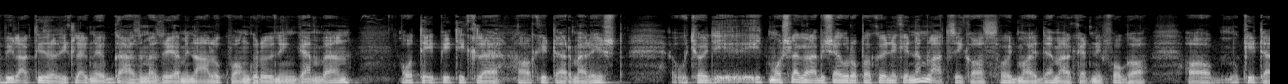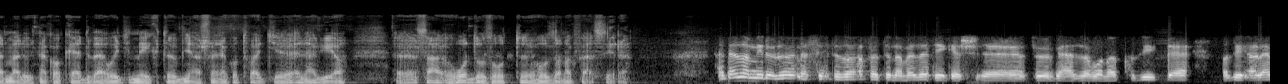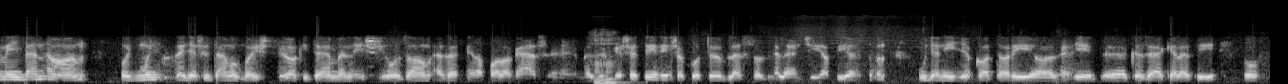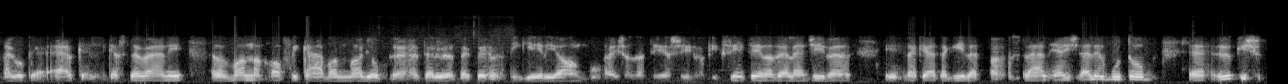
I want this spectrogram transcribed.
világ tizedik legnagyobb gázmező, ami náluk van Gröningenben, ott építik le a kitermelést, úgyhogy itt most legalábbis Európa környékén nem látszik az, hogy majd emelkedni fog a, a kitermelőknek a kedve, hogy még több nyersanyagot vagy energia hordozót hozzanak felszínre. Hát ez, amiről ön beszélt, ez alapvetően a vezetékes földgázra vonatkozik, de azért a remény benne van, hogy mondjuk az Egyesült Államokban is nő a kitermelési hozam ezeknél a palagáz mezők esetén, és akkor több lesz az LNG a piacon, ugyanígy a katari, az egyéb közel-keleti országok elkezdik ezt növelni. Vannak Afrikában nagyobb területek, például Nigéria, Angola és az a térség, akik szintén az LNG-ben érdekeltek, illetve Ausztrália is. Előbb-utóbb ők is,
